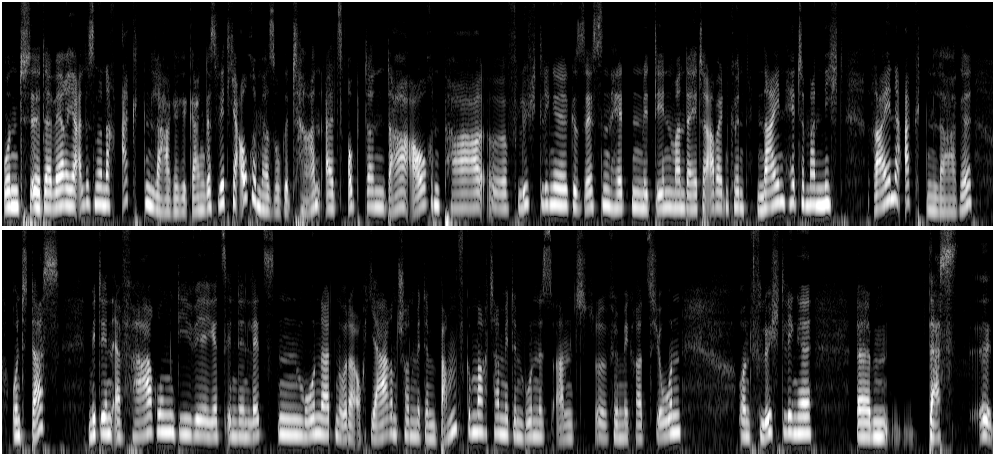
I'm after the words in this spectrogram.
und äh, da wäre ja alles nur nach Aktenlage gegangen. Das wird ja auch immer so getan, als ob dann da auch ein paar äh, Flüchtlinge gesessen hätten, mit denen man da hätte arbeiten können. Nein, hätte man nicht. Reine Aktenlage. Und das mit den Erfahrungen, die wir jetzt in den letzten Monaten oder auch Jahren schon mit dem BAMF gemacht haben, mit dem Bundesamt äh, für Migration und Flüchtlinge, ähm, das äh,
